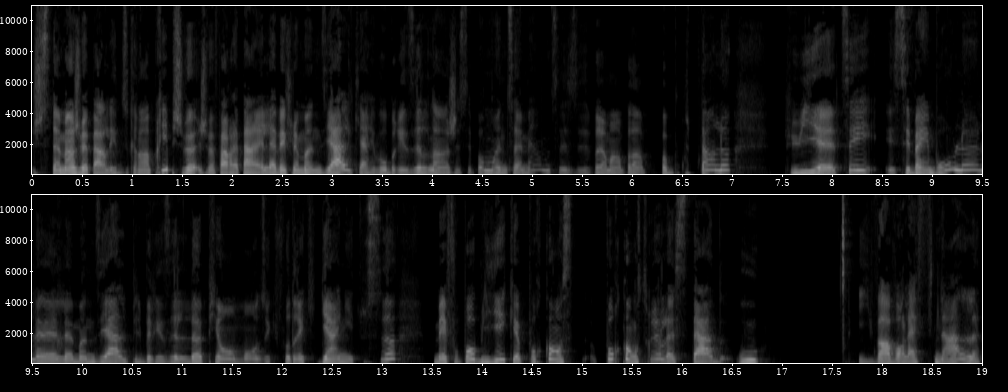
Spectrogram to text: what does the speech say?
justement, je vais parler du Grand Prix, puis je vais, je vais faire le parallèle avec le Mondial qui arrive au Brésil dans, je sais pas, moins une semaine, c'est vraiment pas, pas beaucoup de temps, là. Puis, euh, tu sais, c'est bien beau, là, le, le Mondial, puis le Brésil, là, puis on, mon Dieu, qu'il faudrait qu'il gagne et tout ça, mais il faut pas oublier que pour, cons- pour construire le stade où il va avoir la finale,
